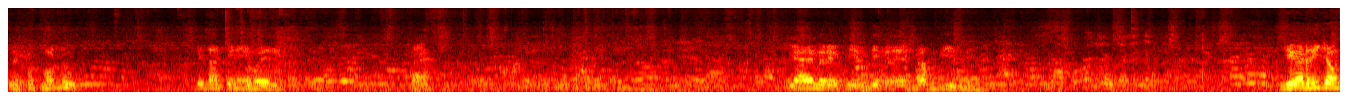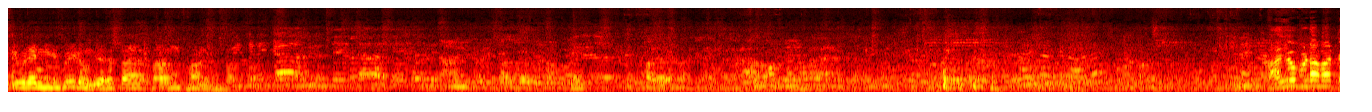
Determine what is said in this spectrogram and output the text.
ਦੇਖੋ ਤੁਹਾਨੂੰ ਕਿਦਾਂ ਚਿਣੇ ਹੋਏ ਨੇ। ਹੈਂ? ਮੇਰੇ ਪੀਰ ਦੀ ਮੇਰੇ ਸ਼ਾਹ ਫਕੀਰ ਦੀ। ਜੇੜ ਦੀ ਚੌਂਕੀ ਵੇਲੇ ਇੰਨੀ ਕੁ ਭੀੜ ਹੁੰਦੀ ਐ ਸਤਾਰ ਸਾਰ ਮੁਠਾ ਹੁੰਦਾ। ਆ ਜਾਓ ਫਟਾਫਟ।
